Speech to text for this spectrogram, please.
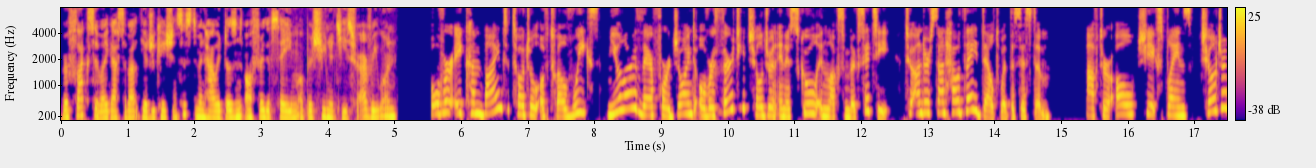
reflexive, I guess, about the education system and how it doesn't offer the same opportunities for everyone. Over a combined total of 12 weeks, Mueller therefore joined over 30 children in a school in Luxembourg City to understand how they dealt with the system. After all, she explains, children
